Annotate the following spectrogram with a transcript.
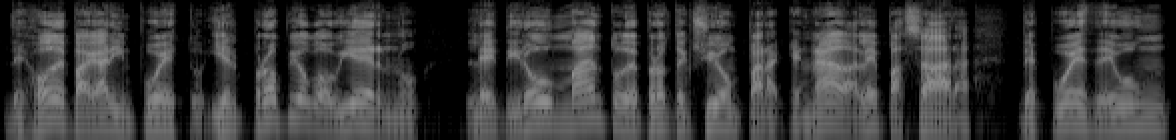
dejó de pagar impuestos y el propio gobierno le tiró un manto de protección para que nada le pasara después de un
